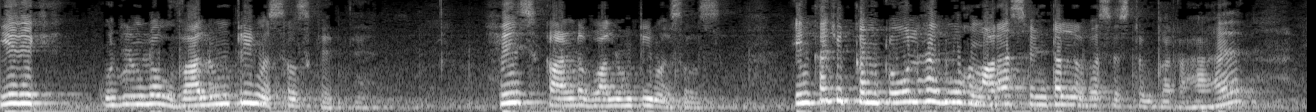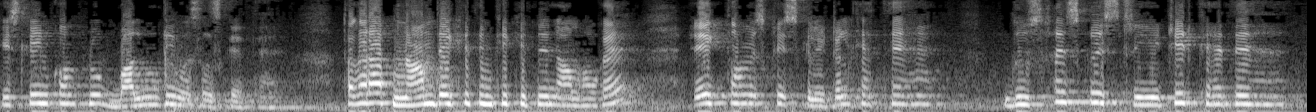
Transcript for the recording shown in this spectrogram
ये देखिए, उन्हें हम लोग वॉलुंट्री मसल्स कहते हैं। हेंस कॉल्ड वॉलुंट्री मसल्स इनका जो कंट्रोल है, वो हमारा सेंट्रल नर्वस सिस्टम कर रहा है, इसलिए इनको हम लोग वॉलुंट्री मसल्स कहते हैं। तो अगर आप नाम देखें तो इनके कितने नाम हो गए? एक तो हम इसको स्केलेटल कहते हैं, दूसरा इसको स्ट्रिएटेड कहते हैं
